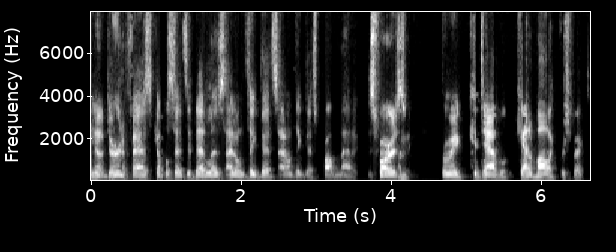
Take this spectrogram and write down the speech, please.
you know, during a fast, couple sets of deadlifts, I don't think that's I don't think that's problematic as far as I mean- from a catab- catabolic perspective.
